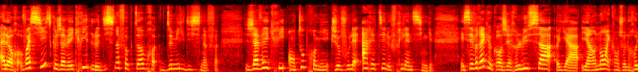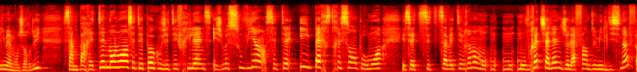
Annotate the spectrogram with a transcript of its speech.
Alors, voici ce que j'avais écrit le 19 octobre 2019. J'avais écrit en tout premier que je voulais arrêter le freelancing. Et c'est vrai que quand j'ai relu ça il y, a, il y a un an et quand je le relis même aujourd'hui, ça me paraît tellement loin cette époque où j'étais freelance. Et je me souviens, c'était hyper stressant pour moi. Et ça avait été vraiment mon, mon vrai challenge de la fin 2019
